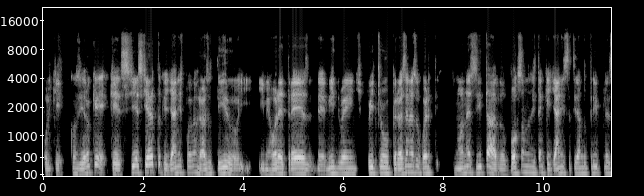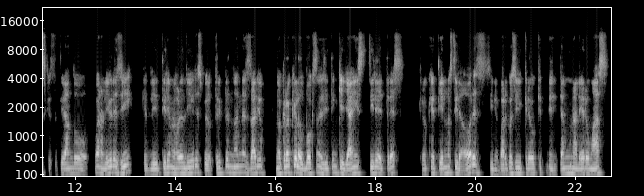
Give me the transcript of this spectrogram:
porque considero que, que sí es cierto que Yanis puede mejorar su tiro y, y mejore de tres, de mid-range, free throw, pero ese no es su fuerte. No necesita, los Bucks necesitan que Yanis esté tirando triples, que esté tirando, bueno, libres sí, que tire mejores libres, pero triples no es necesario. No creo que los Bucks necesiten que Yanis tire de tres. Creo que tienen los tiradores, sin embargo sí creo que necesitan un alero más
